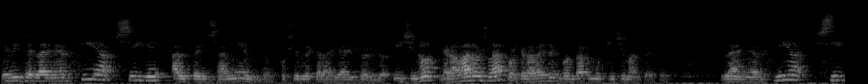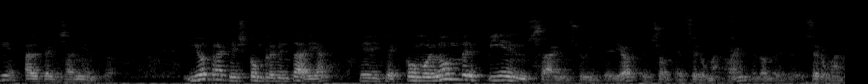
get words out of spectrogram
que dice, la energía sigue al pensamiento. Es posible que la hayáis oído. Y si no, grabárosla porque la vais a encontrar muchísimas veces. La energía sigue al pensamiento. Y otra que es complementaria, que dice, como el hombre piensa en su interior, el, ser humano, ¿eh? el, hombre, el ser humano,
